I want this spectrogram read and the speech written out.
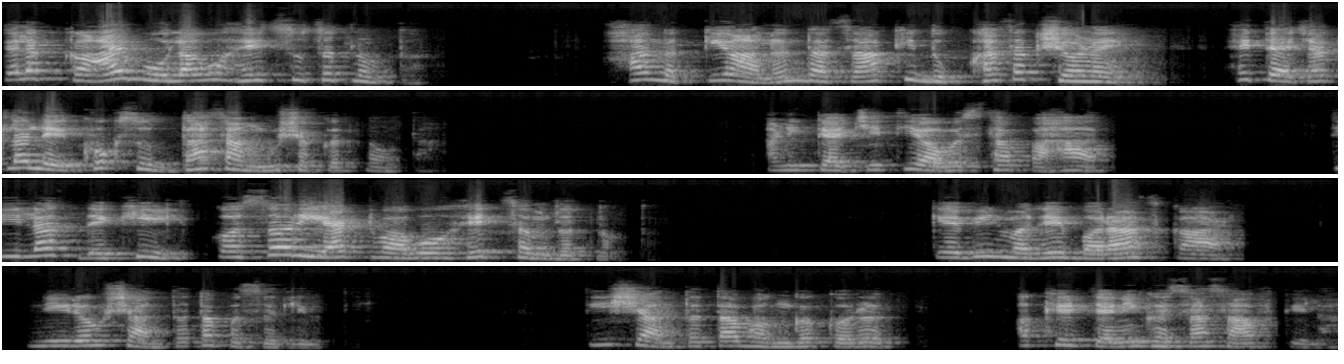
त्याला काय बोलावं हेच सुचत नव्हतं. हा नक्की आनंदाचा की दुःखाचा क्षण आहे हे त्याच्यातला लेखक सुद्धा सांगू शकत नव्हता. आणि त्याची ती अवस्था पाहत तिला देखील कसं रिॲक्ट व्हावं हेच समजत नव्हतं. केबिनमध्ये बराच काळ नीरव शांतता पसरली होती. ती शांतता भंग करत अखेर त्यांनी घसा साफ केला.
